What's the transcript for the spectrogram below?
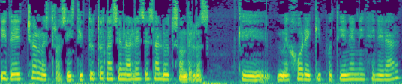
Y de hecho nuestros institutos nacionales de salud son de los que mejor equipo tienen en general.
